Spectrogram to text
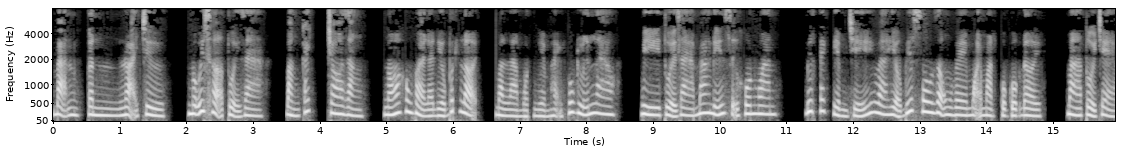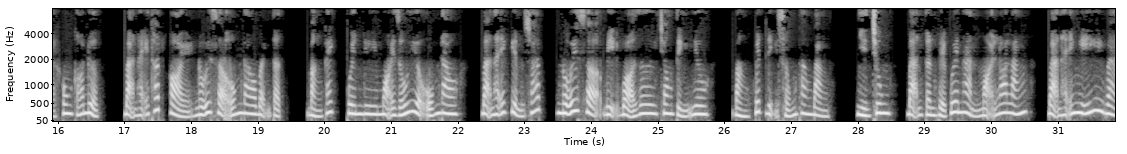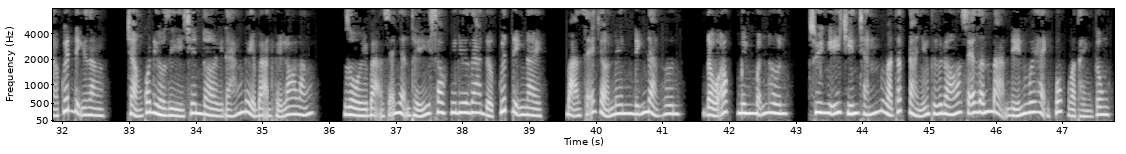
Bạn cần loại trừ nỗi sợ tuổi già bằng cách cho rằng nó không phải là điều bất lợi mà là một niềm hạnh phúc lớn lao vì tuổi già mang đến sự khôn ngoan, biết cách kiềm chế và hiểu biết sâu rộng về mọi mặt của cuộc đời mà tuổi trẻ không có được. Bạn hãy thoát khỏi nỗi sợ ốm đau bệnh tật bằng cách quên đi mọi dấu hiệu ốm đau. Bạn hãy kiểm soát nỗi sợ bị bỏ rơi trong tình yêu bằng quyết định sống thăng bằng. Nhìn chung, bạn cần phải quên hẳn mọi lo lắng. Bạn hãy nghĩ và quyết định rằng chẳng có điều gì trên đời đáng để bạn phải lo lắng. Rồi bạn sẽ nhận thấy sau khi đưa ra được quyết định này, bạn sẽ trở nên đĩnh đạc hơn, đầu óc minh mẫn hơn, suy nghĩ chín chắn và tất cả những thứ đó sẽ dẫn bạn đến với hạnh phúc và thành công.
